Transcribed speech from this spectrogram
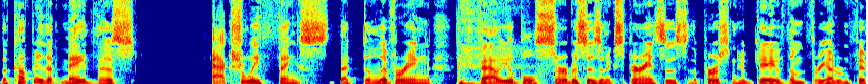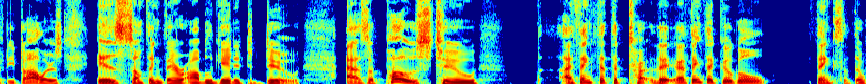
the company that made this actually thinks that delivering valuable services and experiences to the person who gave them $350 is something they're obligated to do as opposed to I think that the I think that Google thinks that the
